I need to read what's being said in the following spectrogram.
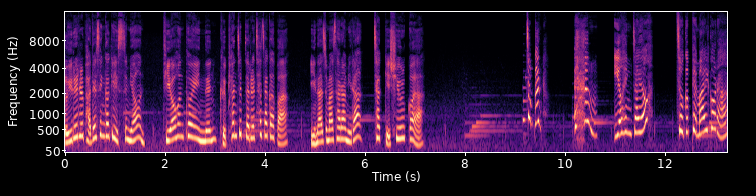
의뢰를 받을 생각이 있으면 디어 헌터에 있는 그 편집자를 찾아가 봐. 이나즈마 사람이라 찾기 쉬울 거야. 여행자여, 조급해 말거라.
